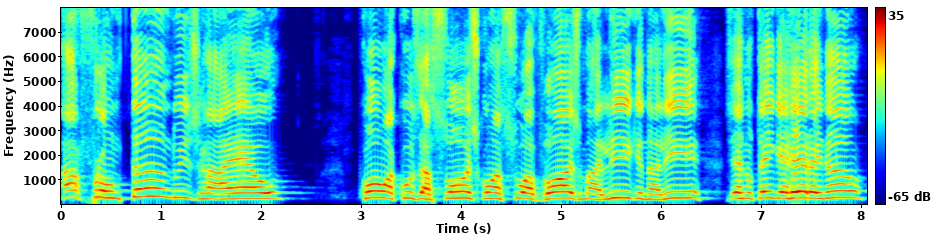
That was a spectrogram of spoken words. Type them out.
afrontando Israel com acusações, com a sua voz maligna ali. Vocês não têm guerreiro aí não?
